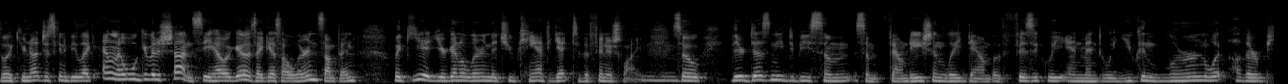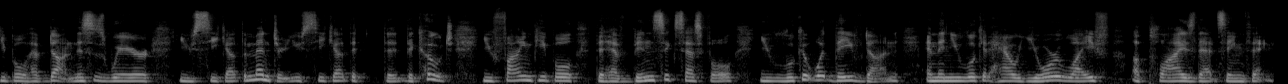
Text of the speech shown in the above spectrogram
Like you're not just going to be like, I don't know, we'll give it a shot and see how it goes. I guess I'll learn something. Like yeah, you're going to learn that you can't get to the finish line. Mm-hmm. So there does need to be some some foundation laid down both physically and mentally. You can learn what other people have done. This is where you seek out the mentor, you seek out the the, the coach, you find people that have been successful, you look at what they've done, and then you look at how your life applies that same thing.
